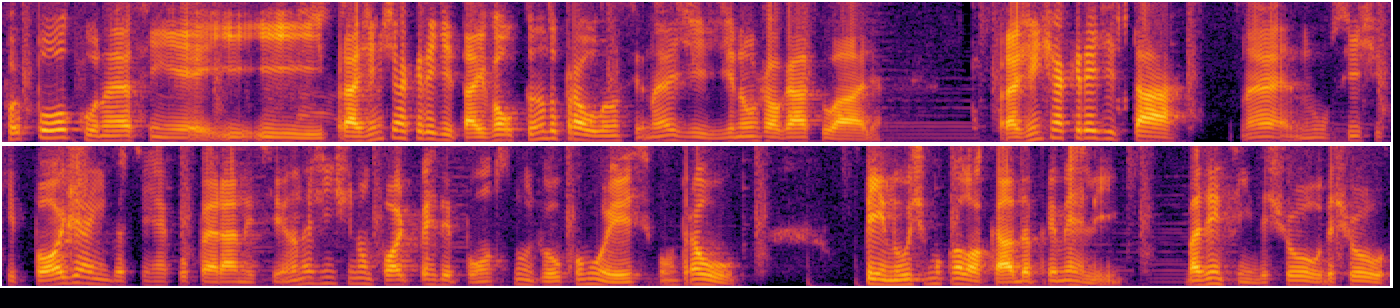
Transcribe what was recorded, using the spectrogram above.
foi pouco, né? Assim, e, e para a gente acreditar, e voltando para o lance né, de, de não jogar a toalha, para a gente acreditar né, num City que pode ainda se recuperar nesse ano, a gente não pode perder pontos num jogo como esse contra o penúltimo colocado da Premier League. Mas enfim, deixa eu, deixa eu...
